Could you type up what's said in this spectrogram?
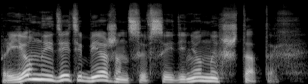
Приемные дети беженцы в Соединенных Штатах —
